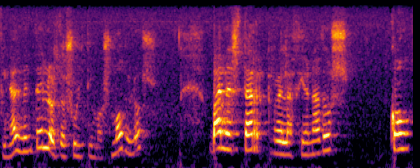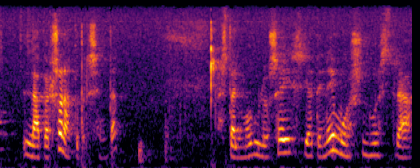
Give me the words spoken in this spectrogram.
Finalmente, los dos últimos módulos van a estar relacionados con la persona que presenta. Hasta el módulo 6 ya tenemos nuestras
